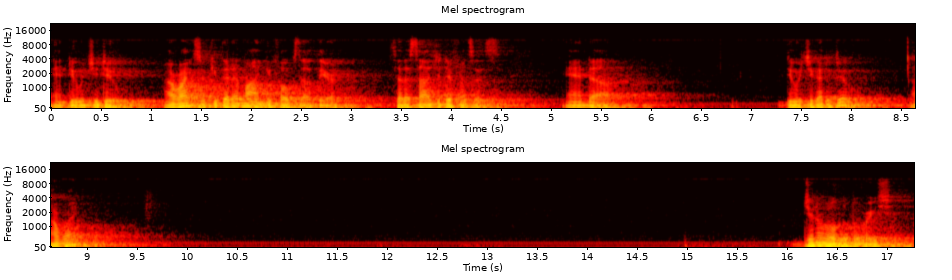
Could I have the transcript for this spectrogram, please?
and do what you do. All right, so keep that in mind, you folks out there. Set aside your differences and uh, do what you got to do. All right? General liberation.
